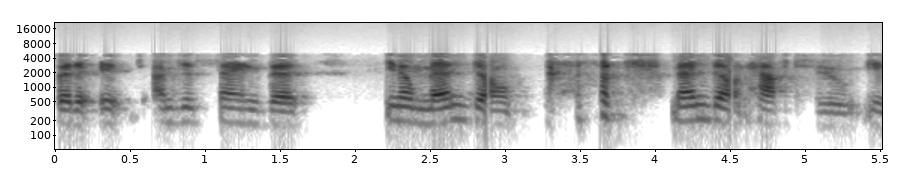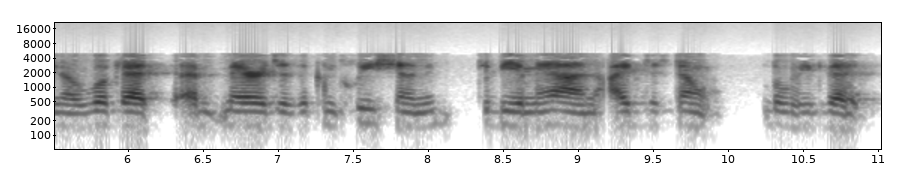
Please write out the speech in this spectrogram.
but it, it i'm just saying that you know men don't men don't have to you know look at marriage as a completion to be a man. I just don't believe that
